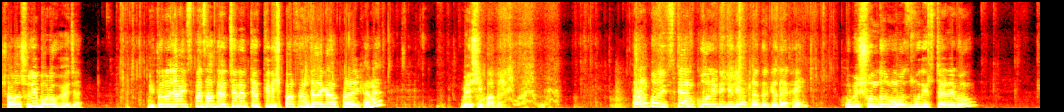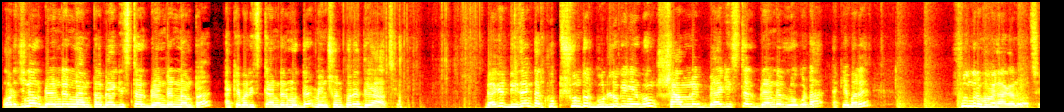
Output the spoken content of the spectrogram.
সরাসরি বড় হয়ে যায়। ভিতরে যা স্পেস আছে, এর চেয়ে তেত্রিশ পার্সেন্ট জায়গা আপনারা এখানে বেশি পাবেন। তারপর স্ট্যান্ড কোয়ালিটি যদি আপনাদেরকে দেখাই, খুবই সুন্দর, মজবুত স্ট্যান্ড এবং অরিজিনাল ব্র্যান্ডের নামটা, ব্যাগ স্টাইল ব্র্যান্ডের নামটা একেবারে স্ট্যান্ডের মধ্যে মেনশন করে দেয়া আছে। ব্যাগের ডিজাইনটা খুব সুন্দর গুড লুকিং এবং সামনে ব্যাগ স্টাইল ব্র্যান্ডের লোগোটা একেবারে সুন্দরভাবে লাগানো আছে।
